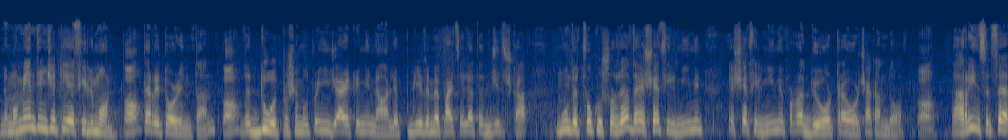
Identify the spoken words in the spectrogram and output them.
Në momentin që ti e filmon po. territorin tënd po. dhe duhet për shembull për një ngjarje kriminale, lidhe me parcelat e gjithçka, mund të fokusohet dhe e shef filmimin, e shef filmimin për rreth 2 orë, 3 orë çfarë ka ndodhur. Po. Dhe arrin sepse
